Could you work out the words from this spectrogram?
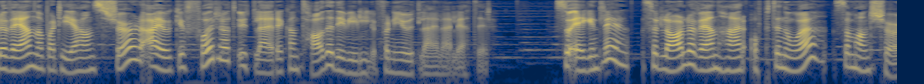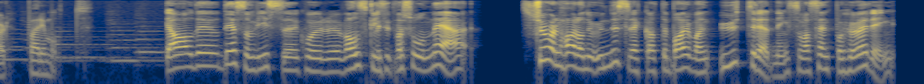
Löfven og partiet hans sjøl er jo ikke for at utleiere kan ta det de vil for nye utleieleiligheter. Så egentlig så la Löfven her opp til noe som han sjøl var imot. Ja, og det er jo det som viser hvor vanskelig situasjonen er. Sjøl har han jo understreka at det bare var en utredning som var sendt på høring,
